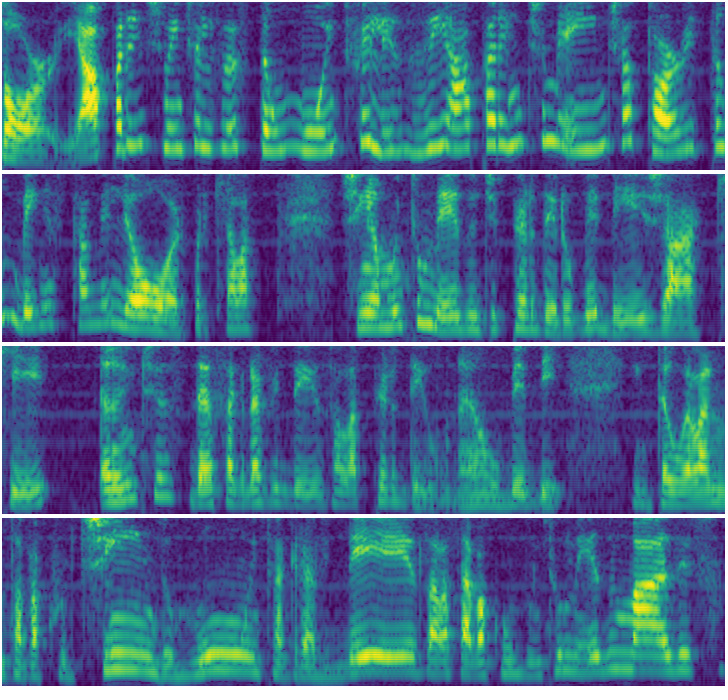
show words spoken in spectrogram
Tori. Aparentemente eles estão muito felizes e aparentemente a Tori também está melhor, porque ela tinha muito medo de perder o bebê, já que antes dessa gravidez ela perdeu, né, o bebê. Então ela não estava curtindo muito a gravidez, ela estava com muito medo, mas isso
